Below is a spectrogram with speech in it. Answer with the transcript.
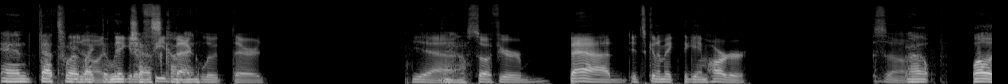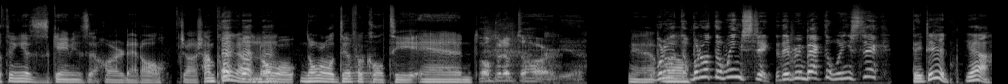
And that's where you know, like the loot negative chests come feedback in. loop there. Yeah. Yeah. So if you're bad, it's going to make the game harder. So Well, well, the thing is, this game isn't hard at all, Josh. I'm playing on normal normal difficulty, and Bump it up to hard, yeah. Yeah, What well, about the, what about the wing stick? Did they bring back the wing stick? they did, yeah,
